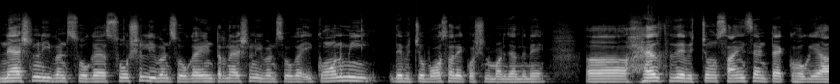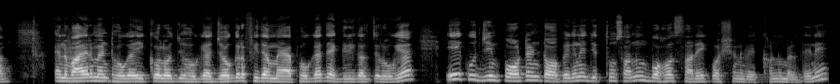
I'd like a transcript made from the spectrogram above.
ਨੈਸ਼ਨਲ ਇਵੈਂਟਸ ਹੋ ਗਏ ਸੋਸ਼ਲ ਇਵੈਂਟਸ ਹੋ ਗਏ ਇੰਟਰਨੈਸ਼ਨਲ ਇਵੈਂਟਸ ਹੋ ਗਏ ਇਕਨੋਮੀ ਦੇ ਵਿੱਚੋਂ ਬਹੁਤ ਸਾਰੇ ਕੁਐਸਚਨ ਬਣ ਜਾਂਦੇ ਨੇ ਹੈਲਥ ਦੇ ਵਿੱਚੋਂ ਸਾਇੰਸ ਐਂਡ ਟੈਕ ਹੋ ਗਿਆ এনवायरमेंट ਹੋ ਗਿਆ ਇਕੋਲੋਜੀ ਹੋ ਗਿਆ ਜੀਓਗ੍ਰਾਫੀ ਦਾ ਮੈਪ ਹੋ ਗਿਆ ਤੇ ਐਗਰੀਕਲਚਰ ਹੋ ਗਿਆ। ਇਹ ਕੁਝ ਇੰਪੋਰਟੈਂਟ ਟੌਪਿਕ ਨੇ ਜਿੱਥੋਂ ਸਾਨੂੰ ਬਹੁਤ ਸਾਰੇ ਕੁਐਸਚਨ ਵੇਖਣ ਨੂੰ ਮਿਲਦੇ ਨੇ,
